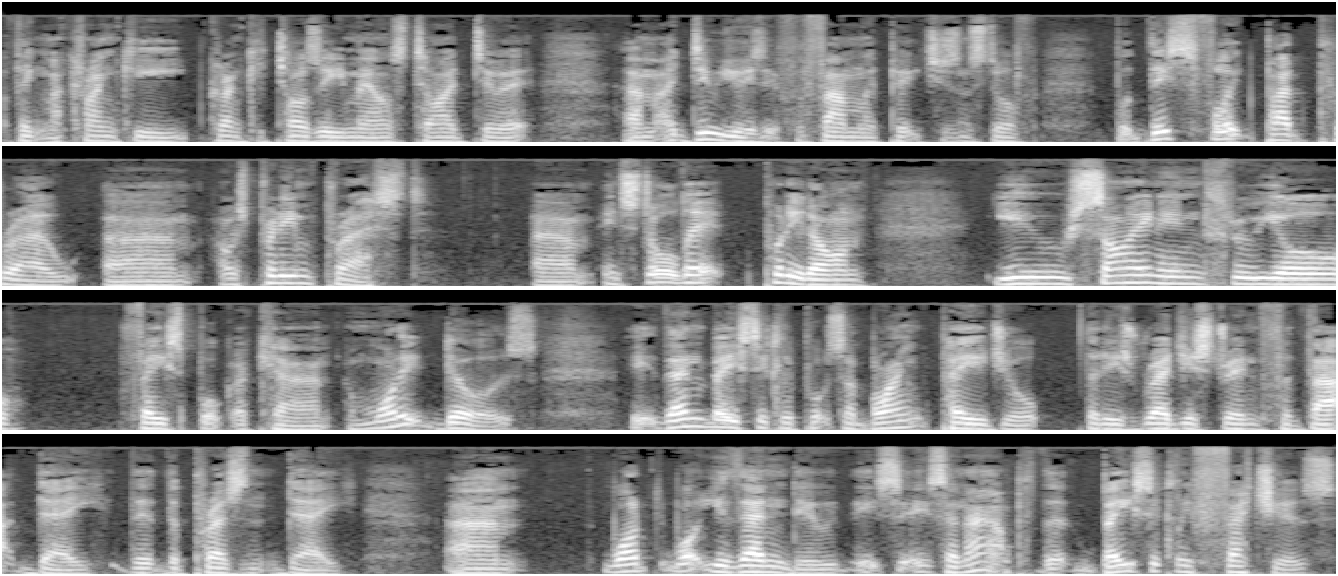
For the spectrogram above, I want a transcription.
I think my cranky, cranky Toz email's tied to it. Um, I do use it for family pictures and stuff. But this FlickPad Pro, um, I was pretty impressed. Um, installed it, put it on. You sign in through your Facebook account, and what it does, it then basically puts a blank page up that is registering for that day, the, the present day. Um, what what you then do, it's it's an app that basically fetches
